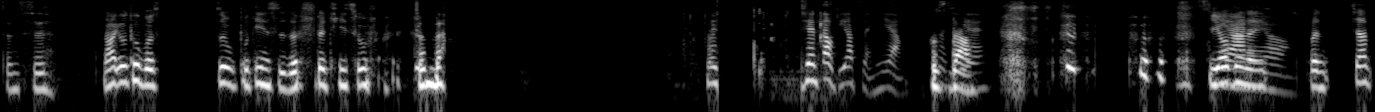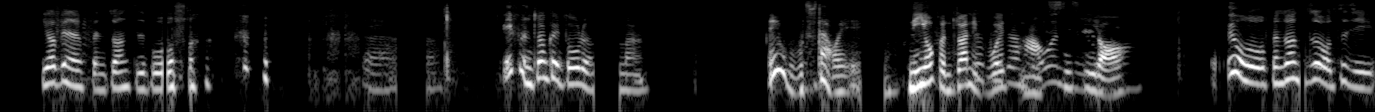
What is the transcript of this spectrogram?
真是然后 YouTube 是不定时的被踢出来。真的所以现在到底要怎样啊？不知道。以后变成粉，现在以后变成粉妆直播吗？对啊，诶，粉妆可以多人吗？哎，我不知道哎，你有粉砖，你不会你问题试试咯。哦。因为我粉妆只有自己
